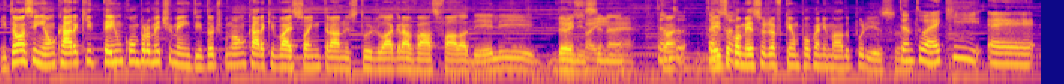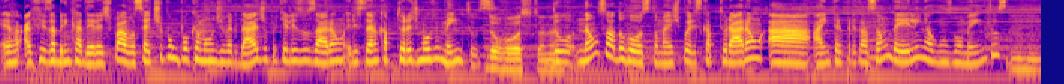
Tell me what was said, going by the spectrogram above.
Então, assim, é um cara que tem um comprometimento. Então, tipo, não é um cara que vai só entrar no estúdio lá, gravar as falas dele e dane-se, aí, né? Tanto, Então, desde tanto- o começo eu já fiquei um pouco animado por isso. Tanto é que é, eu fiz a brincadeira, tipo, ah, você é tipo um Pokémon de verdade, porque eles usaram, eles fizeram captura de movimentos. Do rosto, né? Do- não só do rosto, mas tipo, eles capturaram a, a interpretação dele em alguns momentos Uhum.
